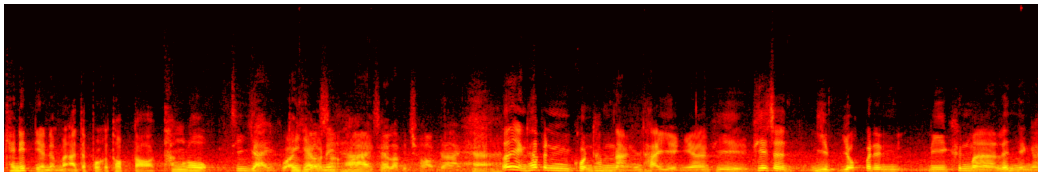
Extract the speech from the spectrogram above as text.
แค่นิดเดียวเนี่ยมันอาจจะผลกระทบต่อทั้งโลก ที่ใหญ่กว่าที่ใหญ่กว่านี้เรสามารถใช่ครับจะรับผิดชอบได้ ฮะ แล้วอย่างถ้าเป็นคนทำหนังไทยอย่างเงี้ยพี่ พี่จะหยิบยกประเด็นนี้ขึ้นมาเล่นยังไง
